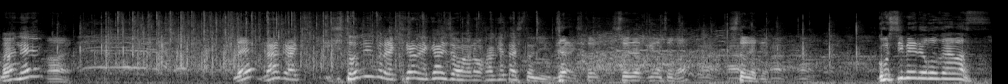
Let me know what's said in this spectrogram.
来年？んはい。ね？なんか一人ぐらい聞かないかんでしょあのハゲた人に。じゃあ一人だけ言いましょうか。一人だけ。はいはい。ご指名でございます。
